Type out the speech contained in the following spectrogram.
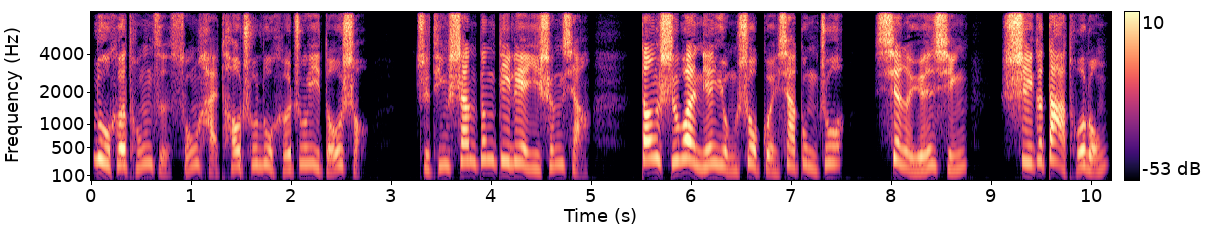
陆河童子怂海掏出陆河珠一抖手，只听山崩地裂一声响，当时万年永寿滚下供桌，现了原形，是一个大驼龙。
